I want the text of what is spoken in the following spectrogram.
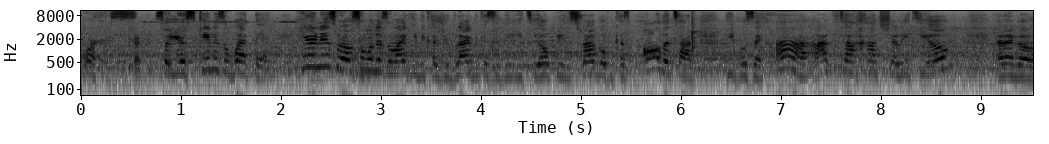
course. Okay. So your skin is a weapon. Here in Israel, someone doesn't like you because you're black because of the Ethiopian struggle. Because all the time people say, Ah, at tachat shel Ethiop, and I go,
